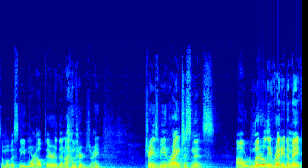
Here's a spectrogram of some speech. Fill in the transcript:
Some of us need more help there than others, right? Trains me in righteousness. Uh, literally ready to make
